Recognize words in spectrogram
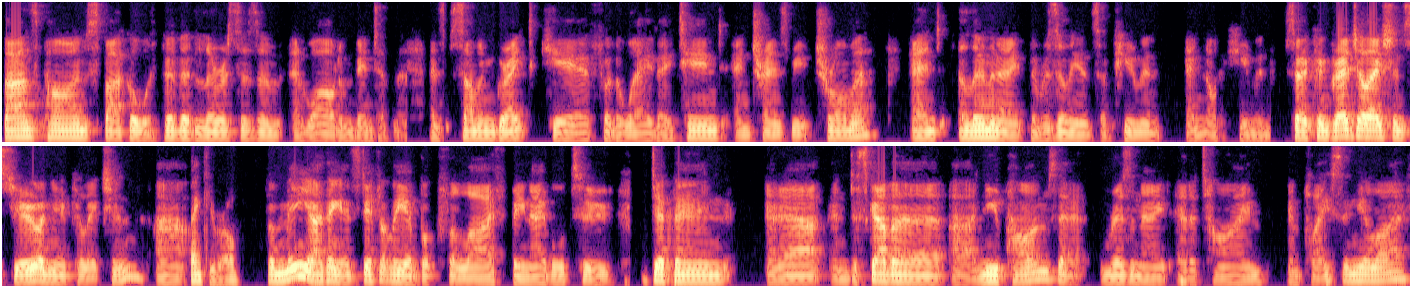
Barnes' poems sparkle with vivid lyricism and wild inventiveness, and summon great care for the way they tend and transmute trauma and illuminate the resilience of human and not human. So, congratulations, Stu, on your collection. Uh, Thank you, Rob. For me, I think it's definitely a book for life, being able to dip in and out and discover uh, new poems that resonate at a time and place in your life.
